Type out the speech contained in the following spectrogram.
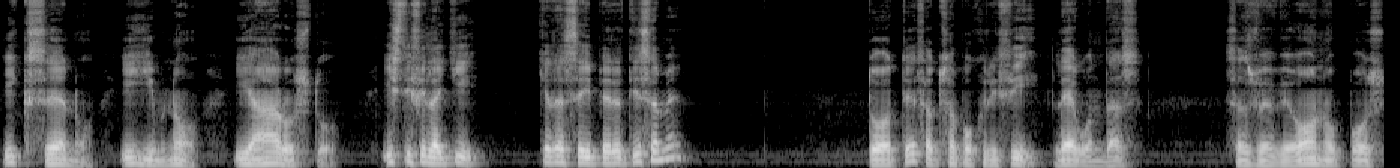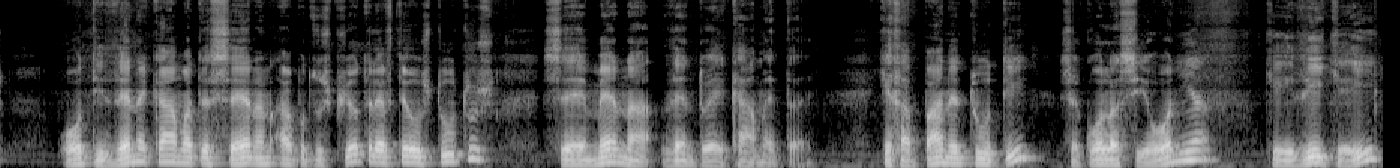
ή ξένο ή γυμνό ή άρρωστο ή στη φυλακή και δεν σε υπηρετήσαμε» τότε θα τους αποκριθεί λέγοντας «Σας βεβαιώνω πως ό,τι δεν εκάματε σε έναν από τους πιο τελευταίους τούτους, σε εμένα δεν το εκάμετε και θα πάνε τούτοι σε κόλαση αιώνια και οι δίκαιοι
